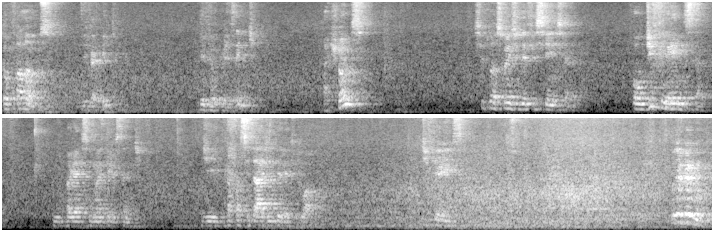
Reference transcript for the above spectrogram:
Então falamos livre-arbítrio, viver o presente, paixões, situações de deficiência ou diferença, me parece mais interessante, de capacidade intelectual. Diferença. Outra pergunta.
